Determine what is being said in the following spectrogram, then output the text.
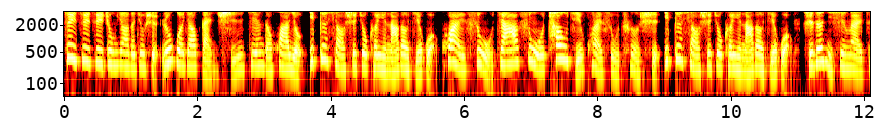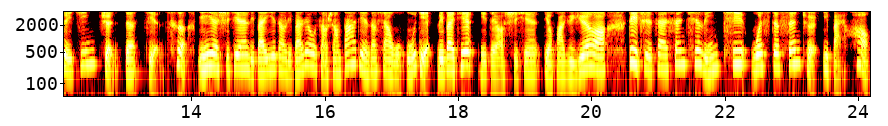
最最最重要的就是，如果要赶时间的话，有一个小时就可以拿到结果，快速、加速、超级快速测试，一个小时就可以拿到结果，值得你信赖，最精准的检测。营业时间：礼拜一到礼拜六早上八点到下午五点，礼拜天你得要事先电话预约哦。地址在三七零七 West Center 一百号，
